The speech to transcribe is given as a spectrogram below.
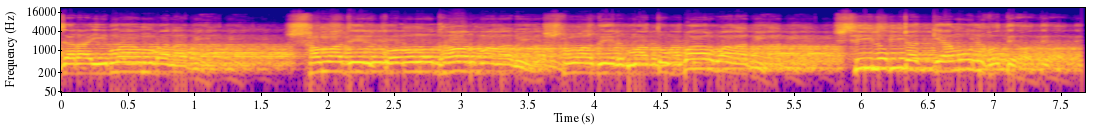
যারা ইমাম বানাবে, সমাজের কর্ণধর বানাবে, সমাজের মাতব্বার বানাবে, সেই লোকটা কেমন হতে হতে হবে?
